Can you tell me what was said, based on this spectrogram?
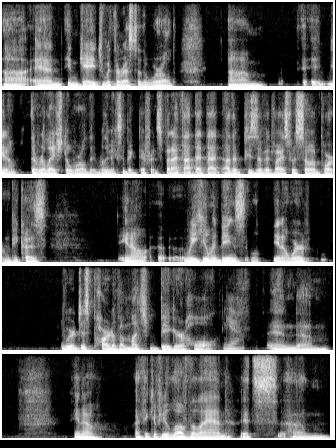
uh, and engage with the rest of the world, um, it, you know, the relational world, it really makes a big difference. But I thought that that other piece of advice was so important because you know, we human beings, you know, we're we're just part of a much bigger whole. Yeah. And um, you know, I think if you love the land, it's um,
